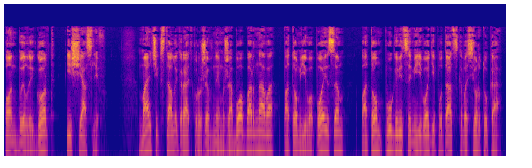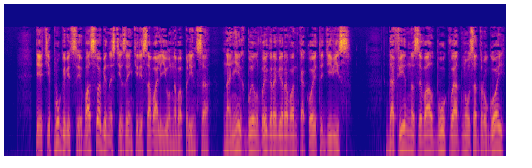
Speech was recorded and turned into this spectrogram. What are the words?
Он был и горд, и счастлив. Мальчик стал играть кружевным жабо Барнава, потом его поясом, потом пуговицами его депутатского сюртука. Эти пуговицы в особенности заинтересовали юного принца. На них был выгравирован какой-то девиз. Дофин называл буквы одну за другой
